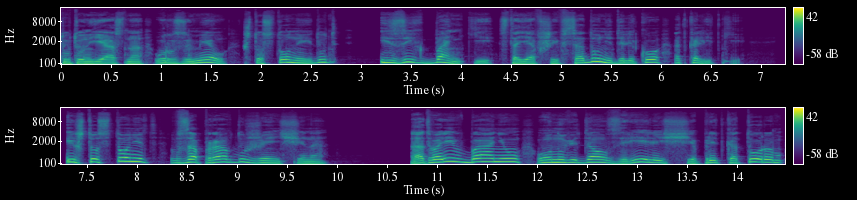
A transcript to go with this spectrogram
Тут он ясно уразумел, что стоны идут из их баньки, стоявшей в саду недалеко от калитки, и что стонет в заправду женщина. Отворив баню, он увидал зрелище, пред которым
